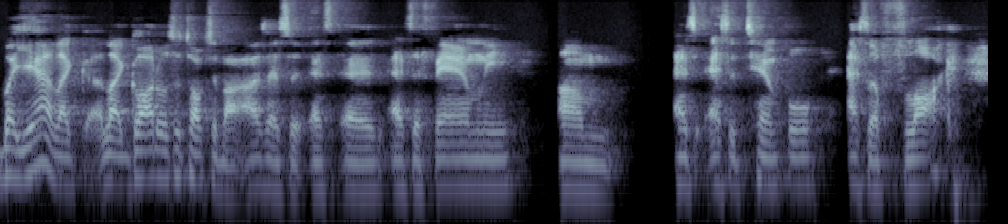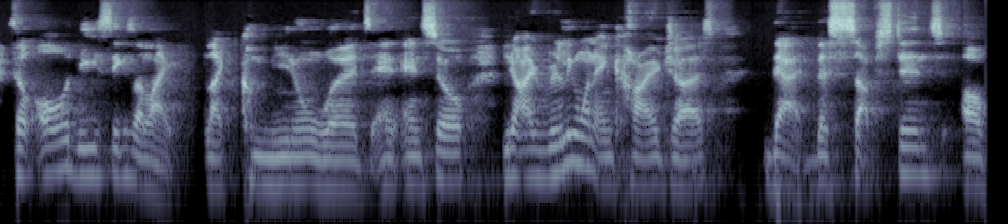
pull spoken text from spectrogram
but yeah, like like God also talks about us as a as as, as a family, um, as as a temple, as a flock. So all these things are like like communal words, and and so you know I really want to encourage us that the substance of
